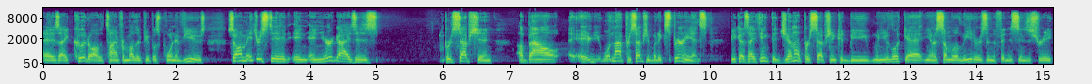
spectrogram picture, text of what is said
as I could all the time from other people's point of views. So I'm interested in, in your guys' perception about, eh, well, not perception, but experience. Because I think the general perception could be when you look at you know some of the leaders in the fitness industry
